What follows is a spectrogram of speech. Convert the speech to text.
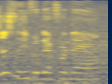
Just leave it there for now.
